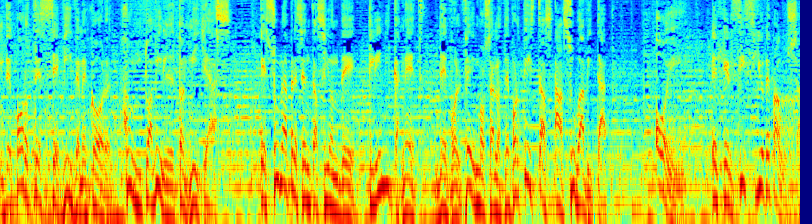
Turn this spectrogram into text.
Con deportes se vive mejor, junto a Milton Millas. Es una presentación de Clínica Med. Devolvemos a los deportistas a su hábitat. Hoy, ejercicio de pausa.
